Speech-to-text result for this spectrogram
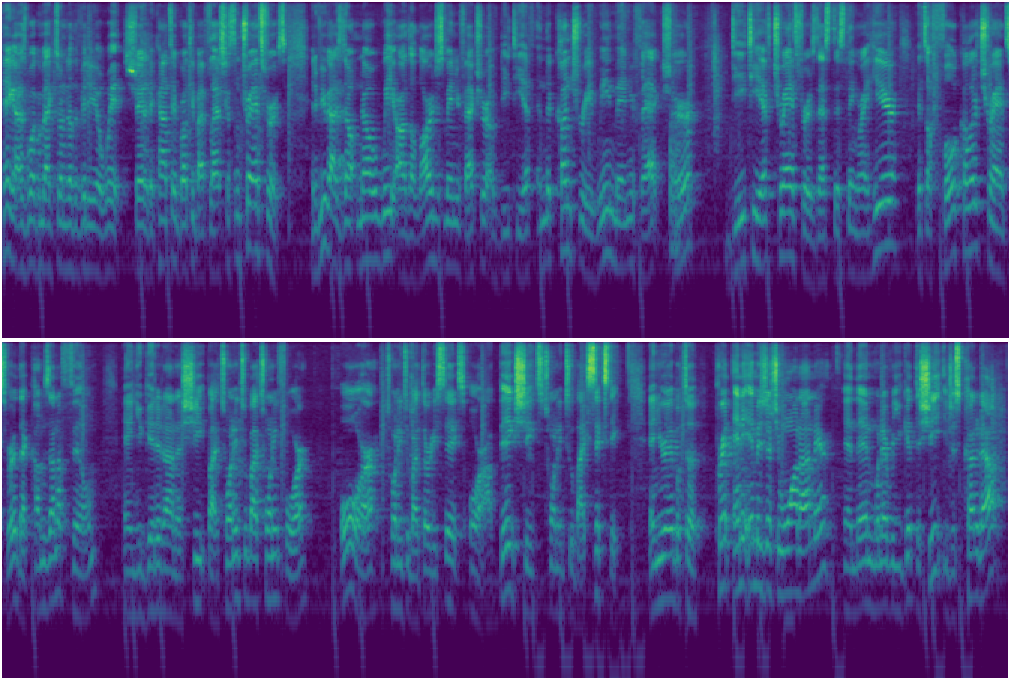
Hey guys, welcome back to another video with Straight Outta Content brought to you by Flash Custom Transfers. And if you guys don't know, we are the largest manufacturer of DTF in the country. We manufacture DTF transfers. That's this thing right here. It's a full color transfer that comes on a film and you get it on a sheet by 22 by 24 or 22 by 36 or our big sheets 22 by 60 and you're able to print any image that you want on there and then whenever you get the sheet you just cut it out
